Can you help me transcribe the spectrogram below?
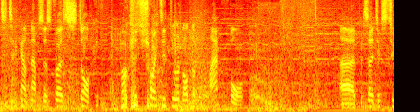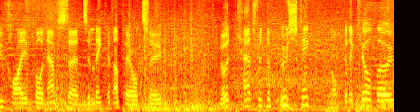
to take out Nabster's first stock. Focus tried to do it on the platform. Uh, percentage too high for Nabster to link an up air or two. Good catch with the boost kick. Not gonna kill though.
